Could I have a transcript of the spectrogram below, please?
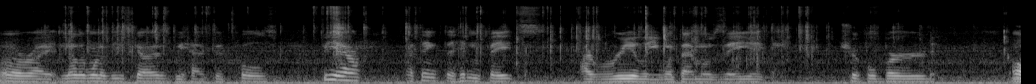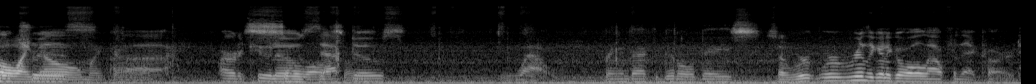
Alright, another one of these guys. We had good pulls. But yeah, I think the Hidden Fates, I really want that Mosaic, Triple Bird, Oh, I know. Oh my God. Uh, Articuno, So awesome. Zapdos. Wow. Bringing back the good old days. So we're, we're really going to go all out for that card.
